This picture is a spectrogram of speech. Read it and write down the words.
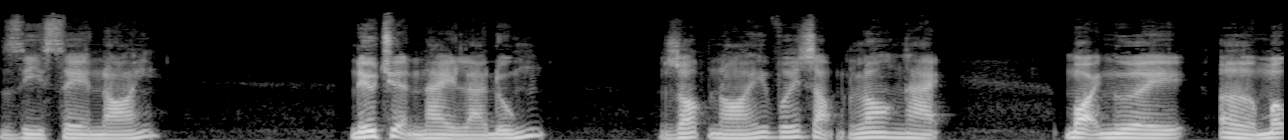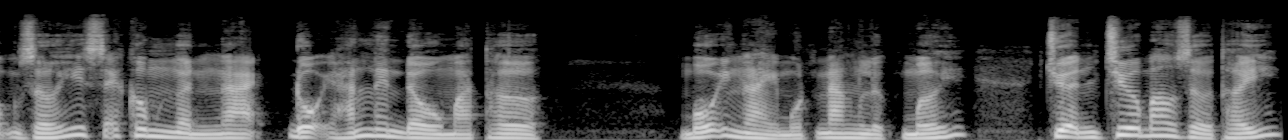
JC nói. Nếu chuyện này là đúng, Job nói với giọng lo ngại, mọi người ở mộng giới sẽ không ngần ngại đội hắn lên đầu mà thờ. Mỗi ngày một năng lực mới, chuyện chưa bao giờ thấy.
